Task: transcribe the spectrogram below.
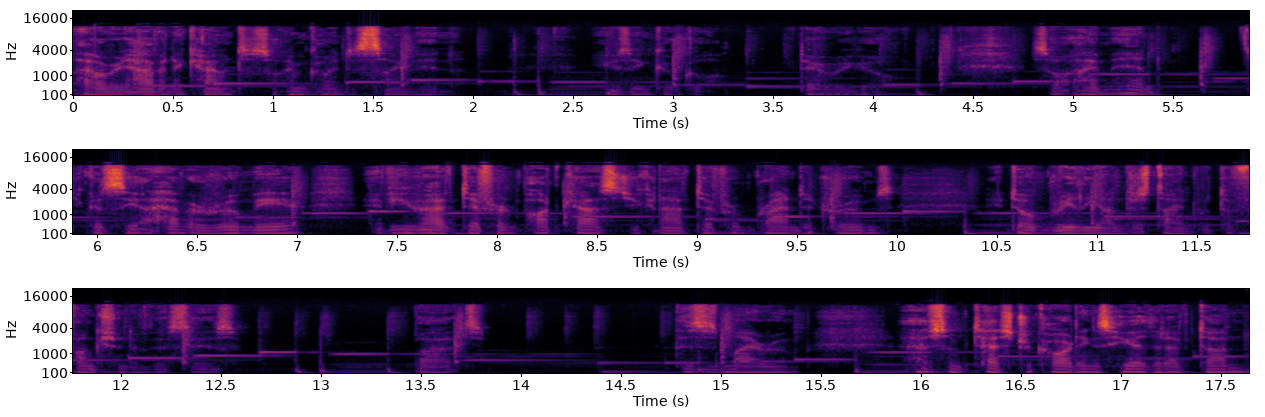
I already have an account, so I'm going to sign in using Google. There we go. So I'm in. Can see I have a room here. If you have different podcasts, you can have different branded rooms. I don't really understand what the function of this is, but this is my room. I have some test recordings here that I've done,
